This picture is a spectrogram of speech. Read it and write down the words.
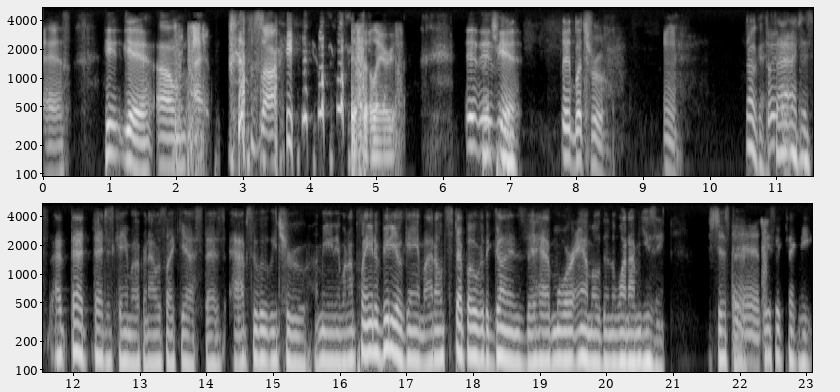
ass. He yeah. Um, I, I'm sorry. It's hilarious. it, it, But true. yeah, it, but true. Mm. Okay, So, so yeah. I, I just I, that that just came up, and I was like, yes, that is absolutely true. I mean, when I'm playing a video game, I don't step over the guns that have more ammo than the one I'm using. It's just a Man. basic technique.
